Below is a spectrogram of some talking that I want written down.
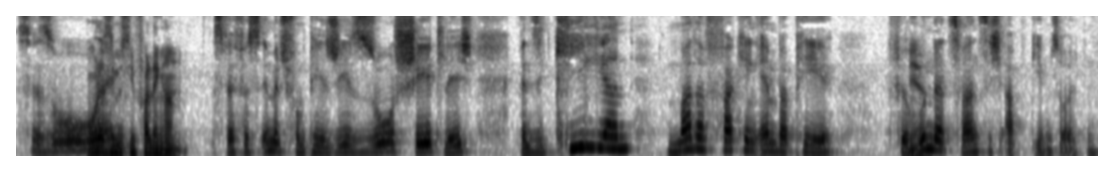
So. Oder sie müssen ihn verlängern. Es wäre fürs Image vom PSG so schädlich, wenn sie Kilian motherfucking Mbappé für Ja. 120 abgeben sollten.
